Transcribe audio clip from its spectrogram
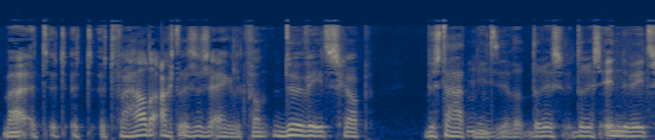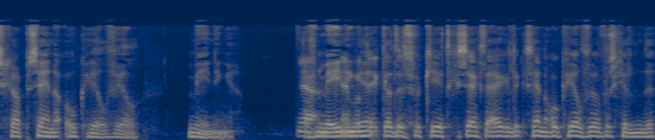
Maar het, het, het, het verhaal daarachter is dus eigenlijk van de wetenschap bestaat niet. Mm -hmm. er, is, er is in de wetenschap zijn er ook heel veel meningen. Ja, of meningen, ik, dat is verkeerd gezegd eigenlijk, zijn er ook heel veel verschillende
